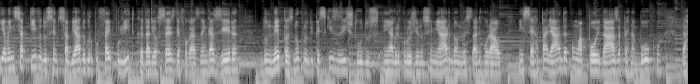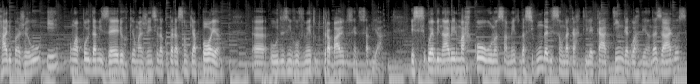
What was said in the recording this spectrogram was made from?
e é uma iniciativa do Centro Sabiá, do Grupo Fé e Política da Diocese de Afogados da Engazeira, do NEPAS, Núcleo de Pesquisas e Estudos em Agroecologia no Semiárido da Universidade Rural em Serra Talhada, com o apoio da ASA Pernambuco, da Rádio Pajeú e com o apoio da Misérior, que é uma agência da cooperação que apoia uh, o desenvolvimento do trabalho do Centro Sabiá. Esse webinário ele marcou o lançamento da segunda edição da cartilha Caatinga Guardiã das Águas.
